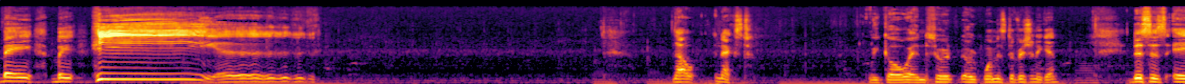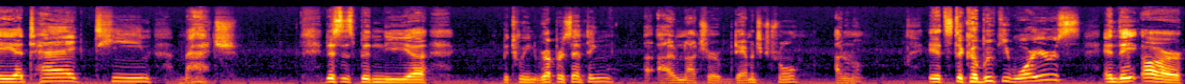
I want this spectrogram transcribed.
baby. He. Now, next, we go into a women's division again. This is a, a tag team match. This has been the uh, between representing. I'm not sure damage control. I don't know. It's the Kabuki Warriors, and they are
